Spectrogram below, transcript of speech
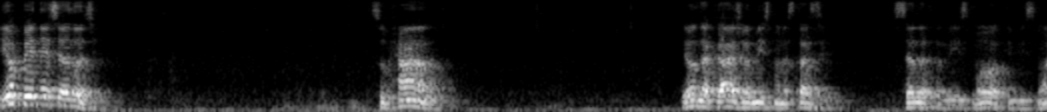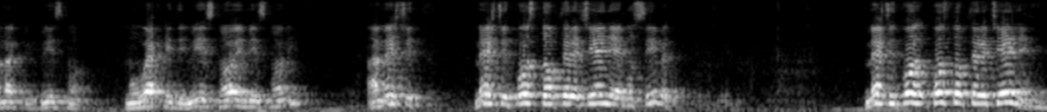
i opet neće da dođe. Subhanallah. I onda kaže, mi smo na stazi selefa, mi smo ovakvi, mi smo onakvi, mi smo muvahidi, mi smo ovi, mi smo oni. A mešćit, mešćit posto opterećenje je musibet. Mešćit posto opterećenje.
